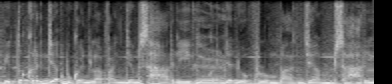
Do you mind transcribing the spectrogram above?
itu kerja bukan 8 jam sehari itu Iya. kerja 24 jam sehari.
